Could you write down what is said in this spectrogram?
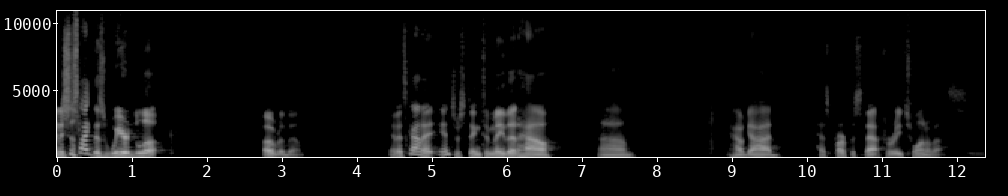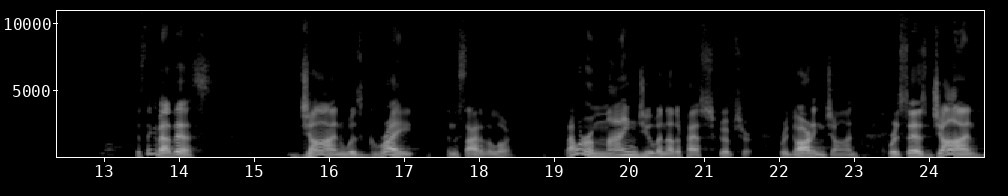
And it's just like this weird look over them. And it's kind of interesting to me that how, um, how God has purposed that for each one of us. Because think about this John was great in the sight of the Lord. But I want to remind you of another past scripture regarding John, where it says, John,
